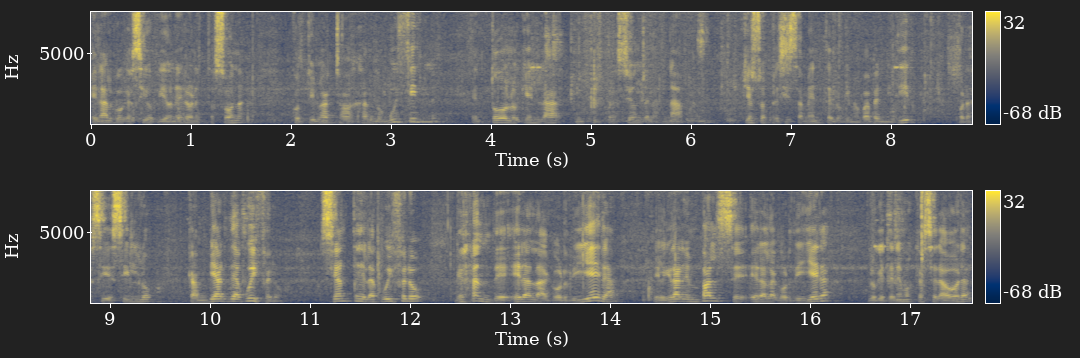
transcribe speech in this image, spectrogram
en algo que ha sido pionero en esta zona, continuar trabajando muy firme en todo lo que es la infiltración de las napas, que eso es precisamente lo que nos va a permitir, por así decirlo, cambiar de acuífero. Si antes el acuífero grande era la cordillera, el gran embalse era la cordillera, lo que tenemos que hacer ahora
